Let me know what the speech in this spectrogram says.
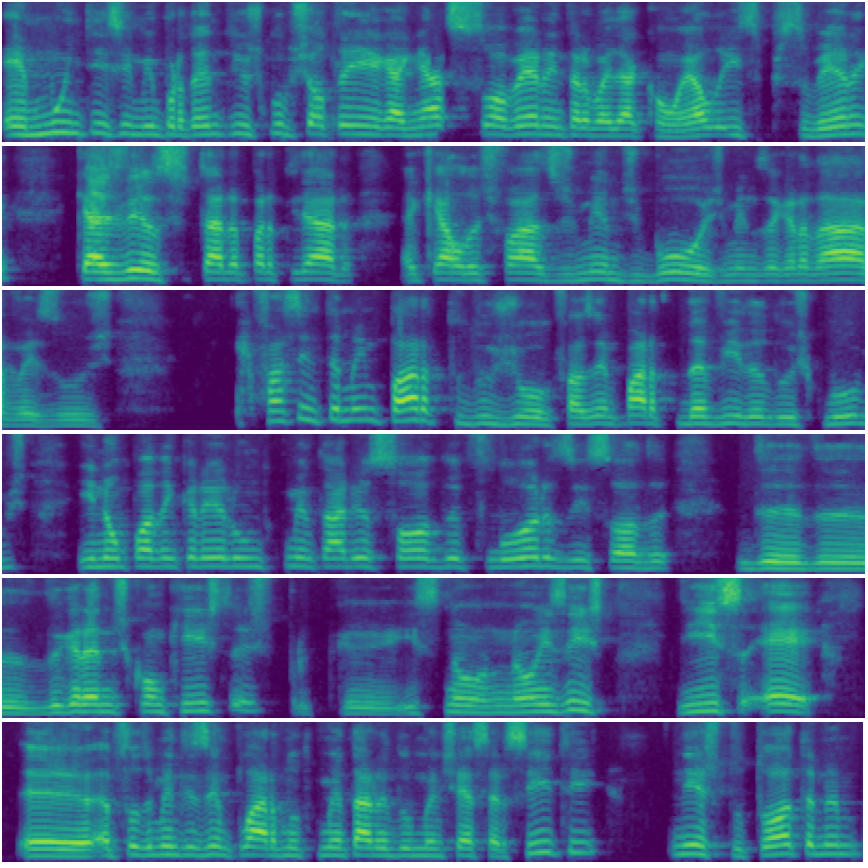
é muitíssimo importante e os clubes só têm a ganhar se souberem trabalhar com ela e se perceberem que às vezes estar a partilhar aquelas fases menos boas, menos agradáveis, os, que fazem também parte do jogo, fazem parte da vida dos clubes e não podem querer um documentário só de flores e só de, de, de, de, grandes conquistas, porque isso não, não existe. E isso é uh, absolutamente exemplar no documentário do Manchester City, neste do Tottenham,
